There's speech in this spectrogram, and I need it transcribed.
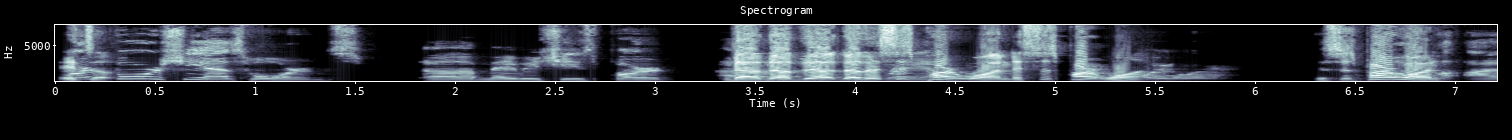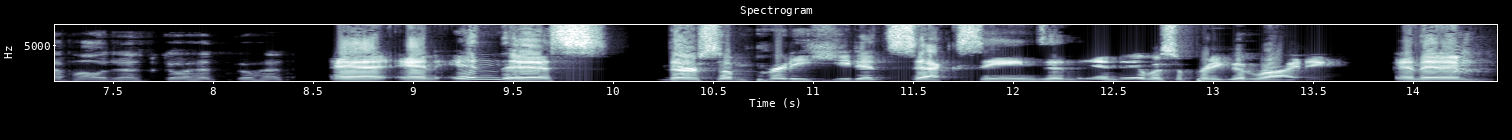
It's Part a, four, she has horns. Uh, maybe she's part. no, uh, no, no, no. This is part one. This is part one. This is part one. I apologize. Go ahead. Go ahead. and and in this there's some pretty heated sex scenes and, and it was a pretty good writing and then in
